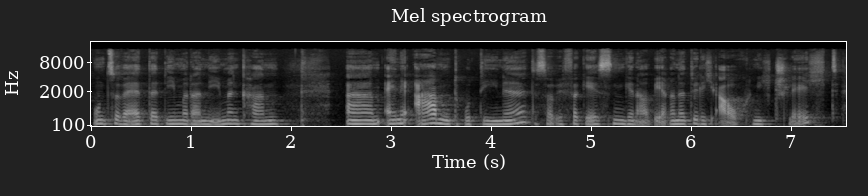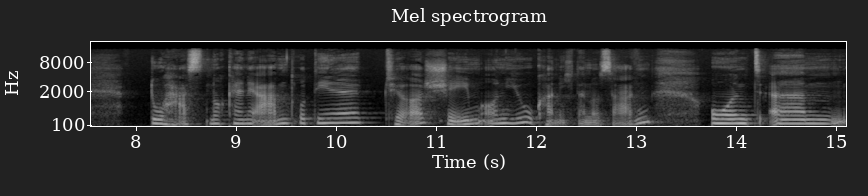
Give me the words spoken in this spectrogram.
und so weiter, die man da nehmen kann. Ähm, eine Abendroutine, das habe ich vergessen, genau, wäre natürlich auch nicht schlecht. Du hast noch keine Abendroutine, tja, shame on you, kann ich da nur sagen. Und ähm,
